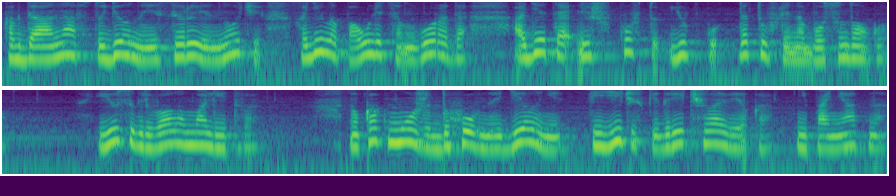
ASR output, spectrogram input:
когда она в студеные и сырые ночи ходила по улицам города, одетая лишь в кофту, юбку да туфли на босу ногу. Ее согревала молитва. Но как может духовное делание физически греть человека? Непонятно.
